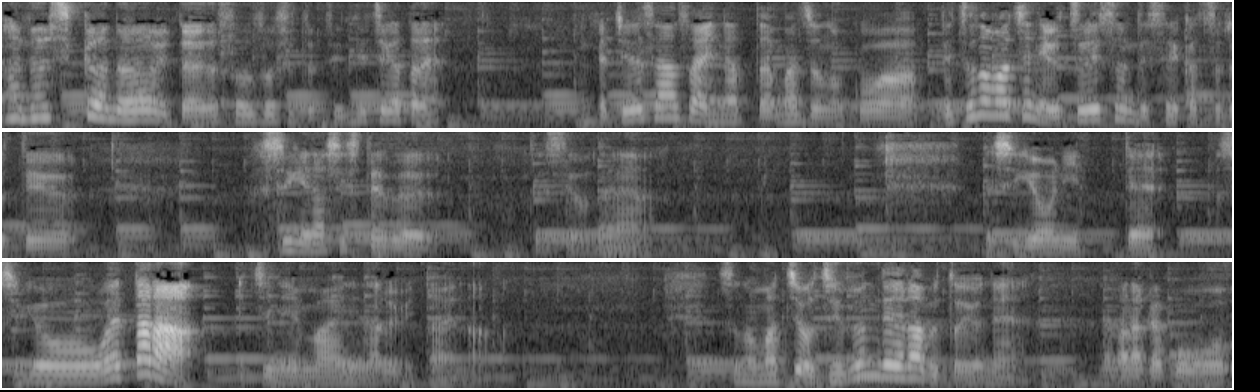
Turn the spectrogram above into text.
話かなみたいな想像してたら全然違ったね。なんか13歳になった魔女の子は別の町に移り住んで生活するっていう不思議なシステムですよね。で修行に行って修行を終えたら一人前になるみたいな。その町を自分で選ぶというねなかなかこ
